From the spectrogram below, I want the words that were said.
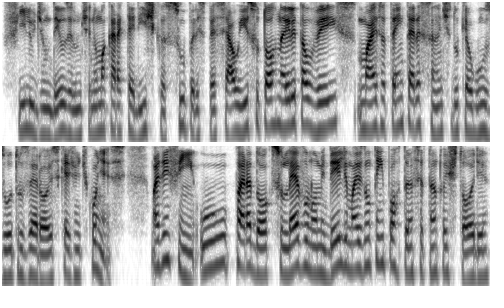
filho de um deus, ele não tinha nenhuma característica super especial, e isso torna ele talvez mais até interessante do que alguns outros heróis que a gente conhece. Mas enfim, o paradoxo leva o nome dele, mas não tem importância tanto a história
